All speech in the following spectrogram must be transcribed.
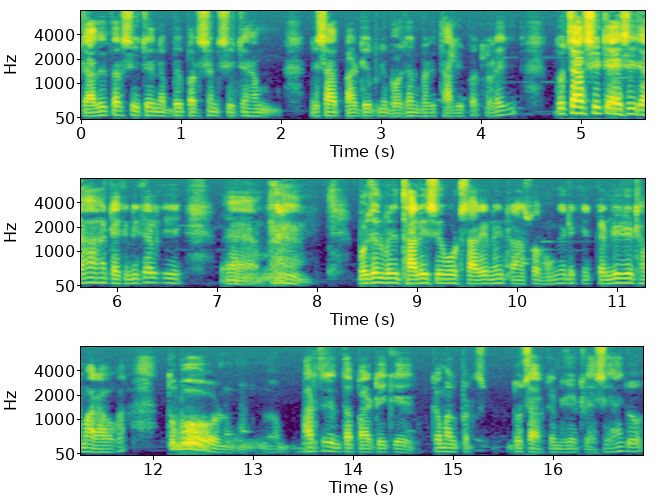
ज़्यादातर सीटें, नब्बे परसेंट सीटें हम निषाद पार्टी अपनी भोजन भरी थाली पर लड़ेगी। दो चार सीटें ऐसी जहाँ है टेक्निकल की भोजन भरी थाली से वोट सारे नहीं ट्रांसफ़र होंगे, लेकिन कैंडिडेट हमारा होगा। तो वो, भारतीय जनता पार्टी के कमल पर दो चार कैंडिडेट ऐसे हैं जो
